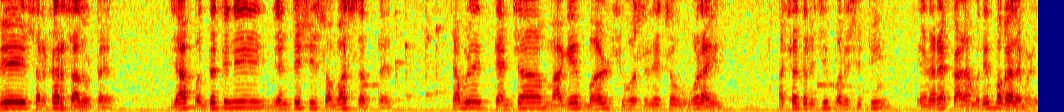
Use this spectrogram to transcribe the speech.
ते सरकार चालवत आहेत ज्या पद्धतीने जनतेशी संवाद साधत आहेत त्यामुळे त्यांच्या मागे बळ शिवसेनेचं उभं राहील अशा तऱ्हेची परिस्थिती येणाऱ्या काळामध्ये बघायला मिळेल.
